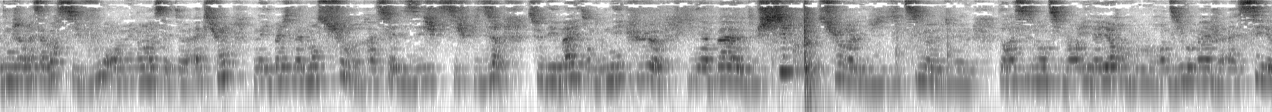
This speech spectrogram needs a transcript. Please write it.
Donc j'aimerais savoir si vous, en menant cette action, n'avez pas finalement sur-racialisé, si je puis dire, ce débat, étant donné qu'il n'y a pas de chiffres sur les victimes de, de racisme anti-blanc. Et d'ailleurs, vous rendiez hommage à ces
